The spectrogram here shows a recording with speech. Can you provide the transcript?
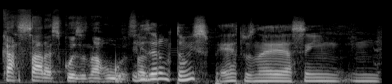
caçar as coisas na rua. Sabe? Eles eram tão espertos, né? Assim, em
